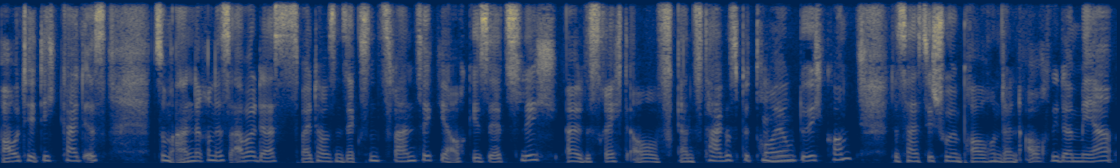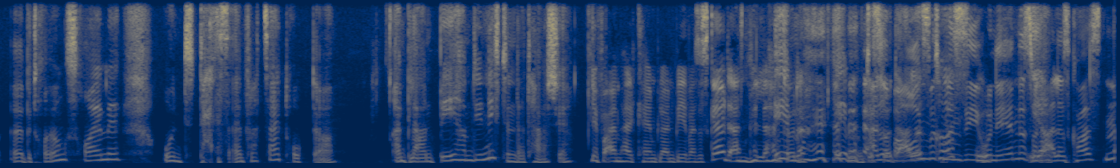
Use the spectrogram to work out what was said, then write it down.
Bautätigkeit ist. Zum anderen ist aber, dass 2026 ja auch gesetzlich äh, das Recht auf Ganztagesbetreuung mhm. durchkommt. Das heißt, die Schulen brauchen dann auch wieder mehr äh, Betreuungsräume und da ist einfach Zeitdruck da. Ein Plan B haben die nicht in der Tasche. Ja, vor allem halt kein Plan B, was das Geld anbelangt, eben, oder? Eben, also bauen muss man sie ohnehin, das wird ja. alles kosten.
